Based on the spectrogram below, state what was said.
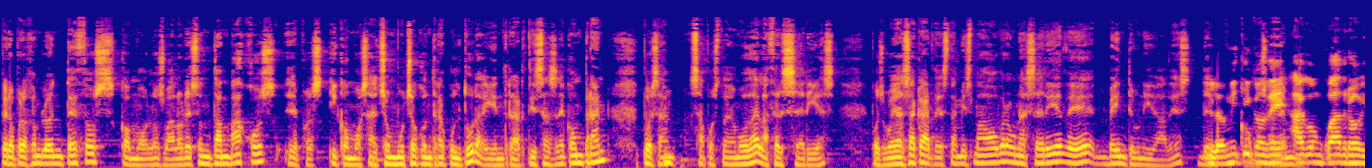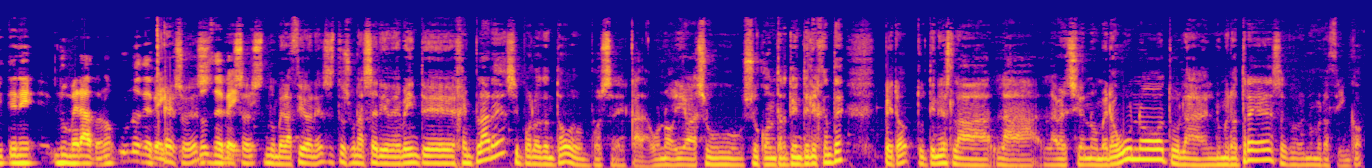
Pero, por ejemplo, en Tezos, como los valores son tan bajos, eh, pues, y como se ha hecho mucho contracultura y entre artistas se compran, pues han- se ha puesto de moda el hacer series. Pues voy a sacar de esta misma obra una serie de 20 unidades. De, lo mítico de hago un cuadro y tiene numerado, ¿no? Uno de 20, Eso es, dos de 20. eso es, numeraciones. Esto es una serie de 20 ejemplares y por lo tanto, pues eh, cada uno lleva su, su contrato inteligente, pero tú tienes la, la, la versión número 1, tú la, el número 3, tú el número 5.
